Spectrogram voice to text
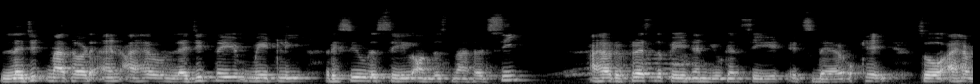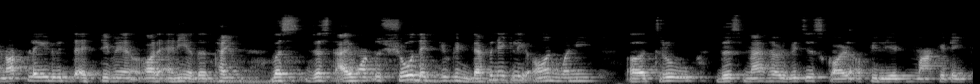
legit method and I have legitimately received a sale on this method. See, I have refreshed the page and you can see it, it's there, okay. So I have not played with the HTML or any other thing, but just I want to show that you can definitely earn money uh, through this method which is called affiliate marketing.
